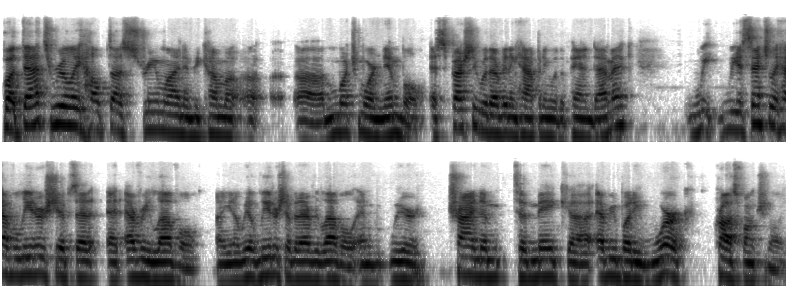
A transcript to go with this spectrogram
but that's really helped us streamline and become a, a, a much more nimble, especially with everything happening with the pandemic we, we essentially have leaderships at, at every level. Uh, you know, we have leadership at every level, and we're trying to, to make uh, everybody work cross-functionally.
